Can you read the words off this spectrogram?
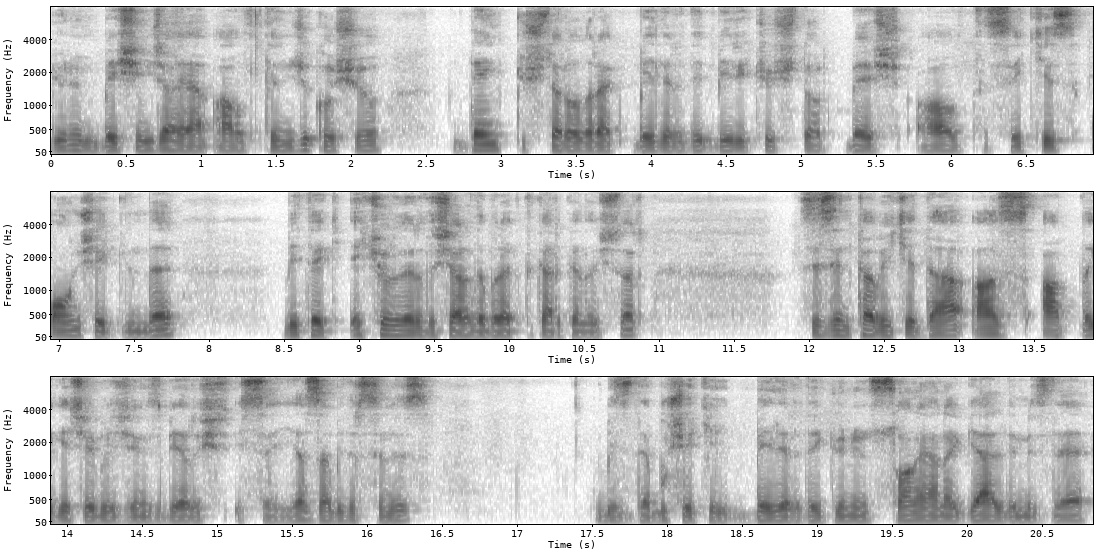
Günün 5. ayağı 6. koşu denk güçler olarak belirdi. 1, 2, 3, 4, 5, 6, 8, 10 şeklinde bir tek ekürleri dışarıda bıraktık arkadaşlar. Sizin tabii ki daha az atla geçebileceğiniz bir yarış ise yazabilirsiniz. Biz de bu şekil belirdi. Günün son ayağına geldiğimizde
